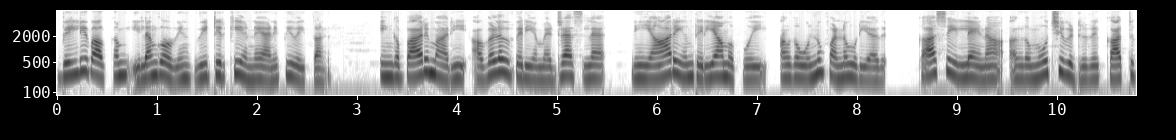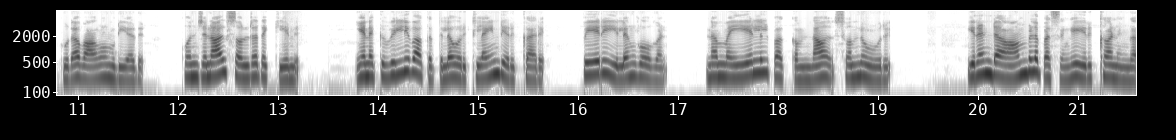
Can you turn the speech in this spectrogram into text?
வில்லிவாக்கம் இளங்கோவின் வீட்டிற்கு என்னை அனுப்பி வைத்தான். இங்க பாரு மாறி அவ்வளவு பெரிய மெட்ராஸ்ல நீ யாரையும் தெரியாம போய் அங்க ஒன்றும் பண்ண முடியாது. காசு இல்லைன்னா அங்க மூச்சு விடுறது காத்து கூட வாங்க முடியாது. கொஞ்ச நாள் சொல்றத கேளு. எனக்கு வில்லிவாக்கத்துல ஒரு கிளைண்ட் இருக்காரு. பேரு இளங்கோவன். நம்ம ஏழில் பக்கம்தான் சொந்த ஊர். இரண்டு ஆம்பளை பசங்க இருக்கானுங்க.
